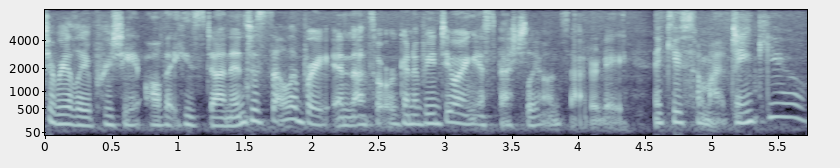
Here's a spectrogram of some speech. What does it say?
to really appreciate all that he's done and to celebrate. And that's what we're going to be doing, especially on Saturday. Thank you so much. Thank you.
